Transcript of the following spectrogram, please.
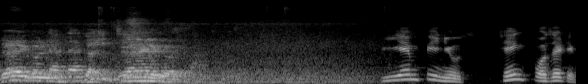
જય ગણેશ. જય Ganesh. BMP news think positive.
